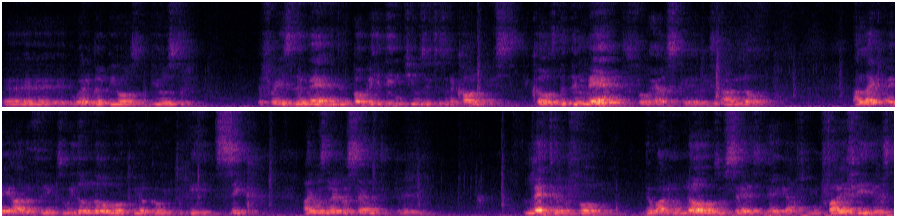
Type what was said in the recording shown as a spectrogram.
uh, Wennberg used the phrase demand, and probably he didn't use it as an economist, because the demand for healthcare is unknown. Unlike many other things, we don't know what we are going to be sick. I was never sent a letter from the one who knows, who says, hey Gafni, in five years,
